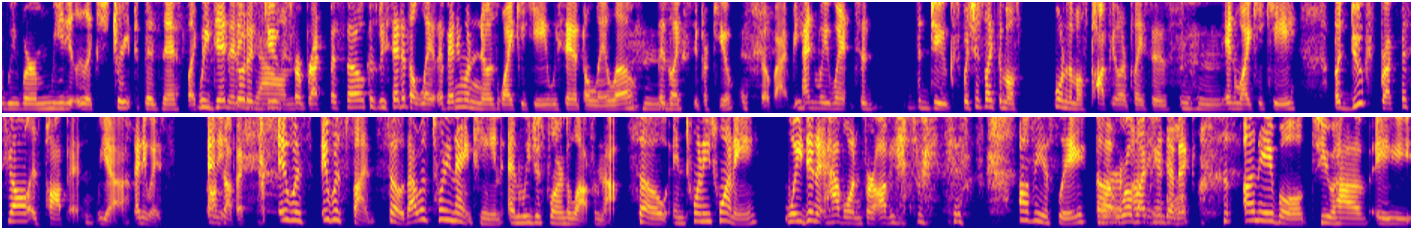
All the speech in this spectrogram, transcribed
We were immediately like straight to business. Like we did go to down. Duke's for breakfast though, because we stayed at the Laylow. If anyone knows Waikiki, we stayed at the Laylow. Mm-hmm. It's like super cute. It's so vibey. And we went to the Duke's, which is like the most one of the most popular places mm-hmm. in Waikiki. But Duke's breakfast, y'all, is popping. Yeah. Anyways, on topic. it was it was fun. So that was 2019, and we just learned a lot from that. So in 2020, we didn't have one for obvious reasons. Obviously, uh, worldwide unable, pandemic, unable to have a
